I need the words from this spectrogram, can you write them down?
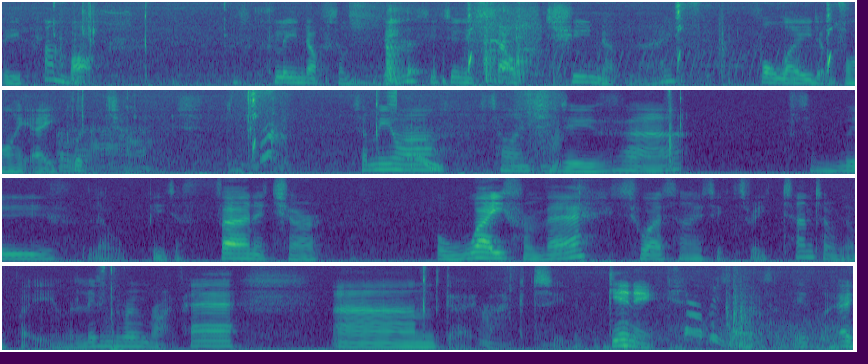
the plum plumbot has cleaned off some things. He's doing a self tune-up now, followed by a quick charge. So meanwhile, time to do that. To move a little piece of furniture away from there. It's worth 96 I'm going to put it in the living room right there. And go back to the beginning. So there's a little- oh,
